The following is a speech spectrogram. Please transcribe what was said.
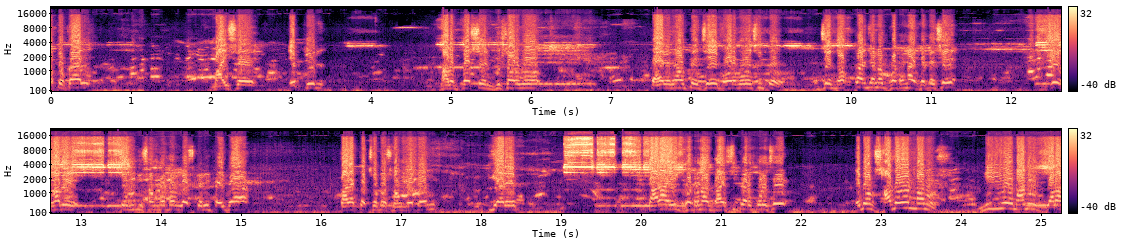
গতকাল বাইশে এপ্রিল ভারতবর্ষের ভূস্বর্গ পেহেলগাঁওতে যে বর্বরচিত, যে নক্কারজনক ঘটনা ঘটেছে, যেভাবে জঙ্গি সংগঠন লস্করি তাইবা, তার একটা ছোট সংগঠন টিআরএফ তারা এই ঘটনার দায় স্বীকার করেছে। এবং সাধারণ মানুষ, নিরীহ মানুষ যারা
